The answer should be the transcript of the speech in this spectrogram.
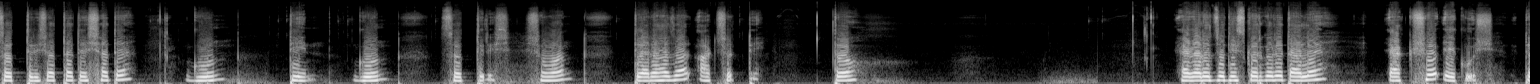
ছত্রিশ অর্থাৎ এর সাথে গুণ তিন, গুণ ছত্রিশ সমান তেরো হাজার আটষট্টি। তো এগারো যদি স্কোয়ার করি তাহলে একশো একুশ। তো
